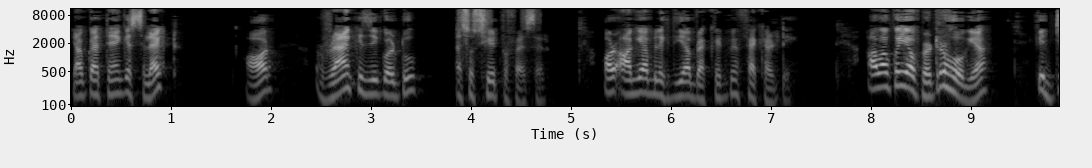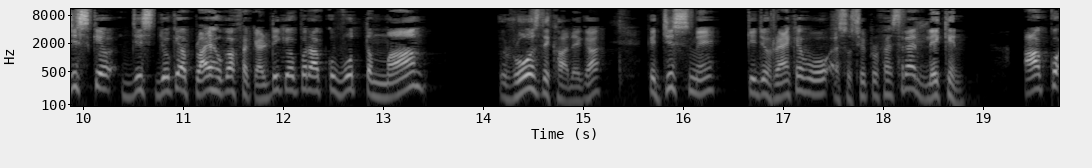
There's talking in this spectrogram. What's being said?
کہ آپ کہتے ہیں کہ سلیکٹ اور rank is equal to associate professor اور آگے آپ لکھ دیا بریکٹ میں فیکلٹی اب آپ کا یہ آپریٹر ہو گیا کہ جس کے جس جو کہ اپلائی ہوگا فیکلٹی کے اوپر آپ کو وہ تمام روز دکھا دے گا کہ جس میں کہ جو رینک ہے وہ ایسوسیٹ پروفیسر ہے لیکن آپ کو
